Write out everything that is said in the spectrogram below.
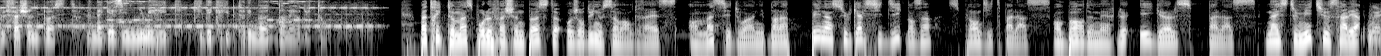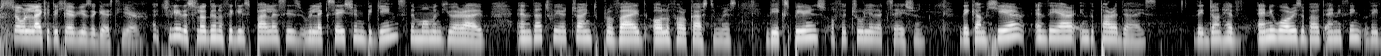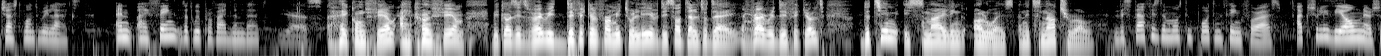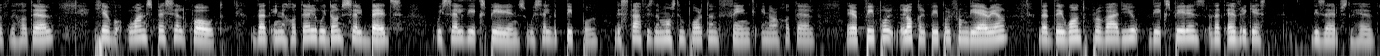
Le Fashion Post, le magazine numérique qui décrypte les modes dans l'air du temps. Patrick Thomas pour le Fashion Post. Aujourd'hui, nous sommes en Grèce, en Macédoine, dans la péninsule chalcidique, dans un splendide palace en bord de mer, le Eagles Palace. Nice to meet you, Salia. We're so lucky to have you as a guest here. Actually, the slogan of Eagles Palace is relaxation begins the moment you arrive, and that we are trying to provide all of our customers the experience of a true relaxation. They come here and they are in the paradise. They don't have any worries about anything, they just want to relax. And I think that we provide them that. Yes, I confirm, I confirm, because it's very difficult for me to leave this hotel today. Very difficult. The team is smiling always, and it's natural. The staff is the most important thing for us. Actually, the owners of the hotel have one special quote that in a hotel we don't sell beds, we sell the experience, we sell the people. The staff is the most important thing in our hotel. They are people, local people from the area, that they want to provide you the experience that every guest deserves to have.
